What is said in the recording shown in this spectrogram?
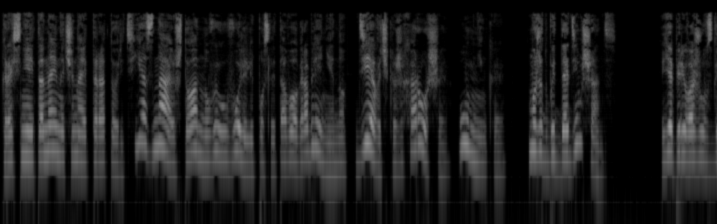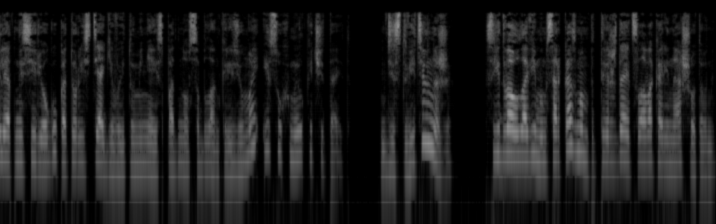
Краснеет она и начинает тараторить. «Я знаю, что Анну вы уволили после того ограбления, но девочка же хорошая, умненькая. Может быть, дадим шанс?» Я перевожу взгляд на Серегу, который стягивает у меня из-под носа бланк резюме и с ухмылкой читает. «Действительно же?» С едва уловимым сарказмом подтверждает слова Карины Ашотовны.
